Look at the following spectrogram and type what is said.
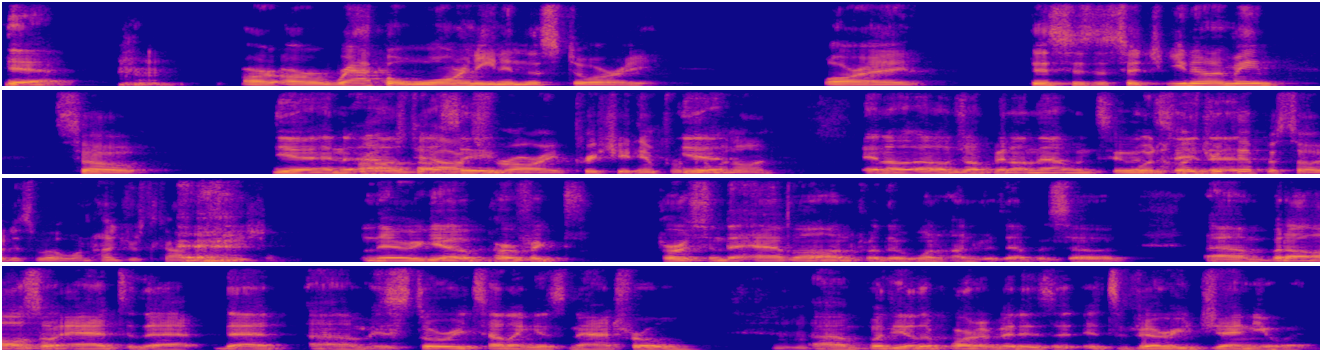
Yeah. or, or wrap a warning in the story or a, this is a situation, you know what I mean? So, yeah. And I'll, to I'll Alex say, Ferrari. Appreciate him for yeah, coming on. And I'll, I'll, jump in on that one too. 100th episode as well, 100th conversation. there we go. Perfect person to have on for the 100th episode. Um, but I'll also add to that that um, his storytelling is natural, mm-hmm. um, but the other part of it is it's very genuine,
